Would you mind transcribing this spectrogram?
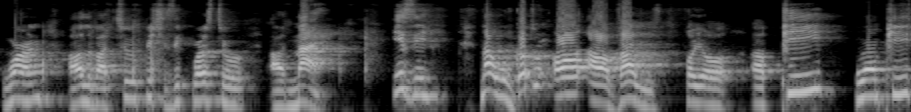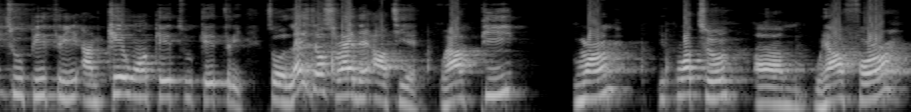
1 all over 2, which is equals to uh, 9. Easy. Now we've gotten all our values for your uh, P1, P2, P3, and K1, K2, K3. So let's just write it out here. We have P1 equal to, um, we have 4.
